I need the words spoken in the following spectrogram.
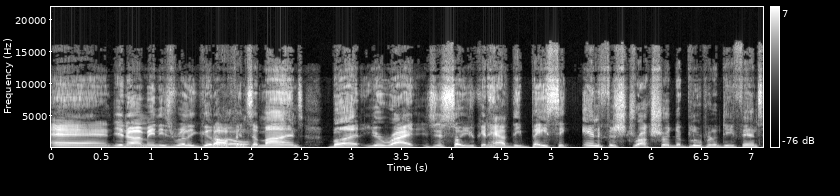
and you know I mm. mean these really good Well, offensive minds. But you're right, just so you can have the basic infrastructure, the blueprint of defense,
